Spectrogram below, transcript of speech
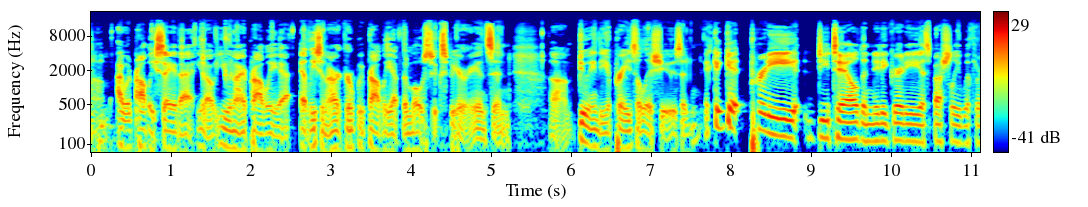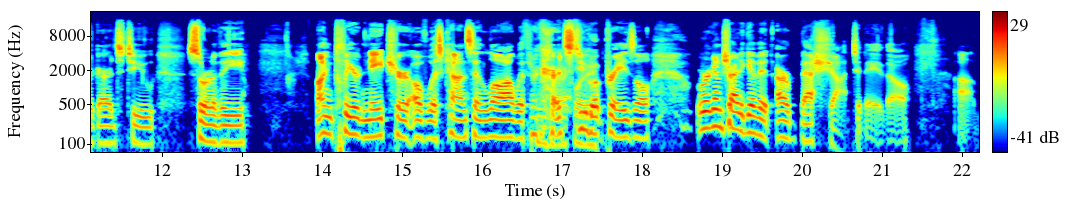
Um, I would probably say that you know you and I probably at least in our group we probably have the most experience in um, doing the appraisal issues, and it could get pretty detailed and nitty gritty, especially with regards to sort of the unclear nature of Wisconsin law with regards exactly. to appraisal. We're going to try to give it our best shot today, though. Um,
